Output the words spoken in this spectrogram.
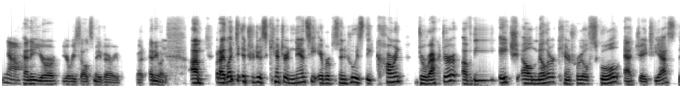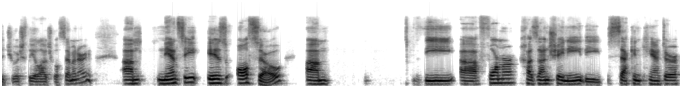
No. Penny, your your results may vary, but anyway. Um, but I'd like to introduce Cantor Nancy Abramson, who is the current director of the H.L. Miller Cantorial School at JTS, the Jewish Theological Seminary. Um, Nancy is also um, the uh, former Chazan Sheni, the second cantor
